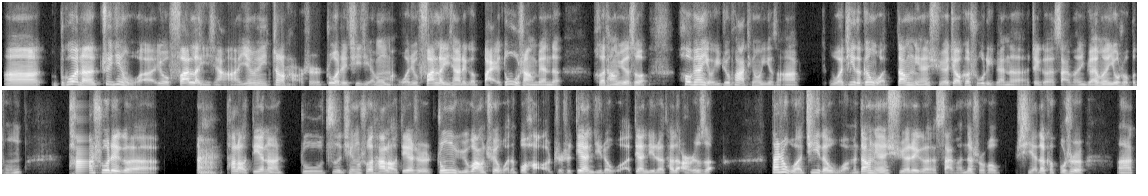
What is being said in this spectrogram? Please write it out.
啊，不过呢，最近我又翻了一下啊，因为正好是做这期节目嘛，我就翻了一下这个百度上边的《荷塘月色》，后边有一句话挺有意思啊，我记得跟我当年学教科书里边的这个散文原文有所不同。他说：“这个 他老爹呢？朱自清说他老爹是终于忘却我的不好，只是惦记着我，惦记着他的儿子。但是我记得我们当年学这个散文的时候写的可不是啊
